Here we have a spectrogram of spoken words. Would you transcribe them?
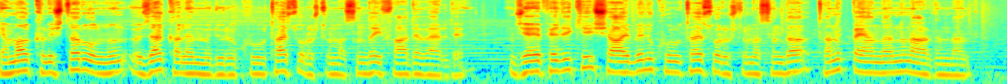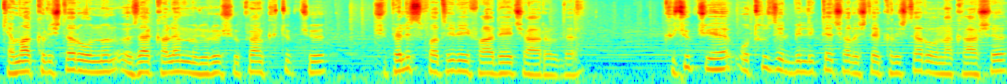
Kemal Kılıçdaroğlu'nun özel kalem müdürü kurultay soruşturmasında ifade verdi. CHP'deki şaibeli kurultay soruşturmasında tanık beyanlarının ardından Kemal Kılıçdaroğlu'nun özel kalem müdürü Şükran Kütükçü şüpheli sıfatıyla ifadeye çağrıldı. Küçükçü'ye 30 yıl birlikte çalıştığı Kılıçdaroğlu'na karşı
